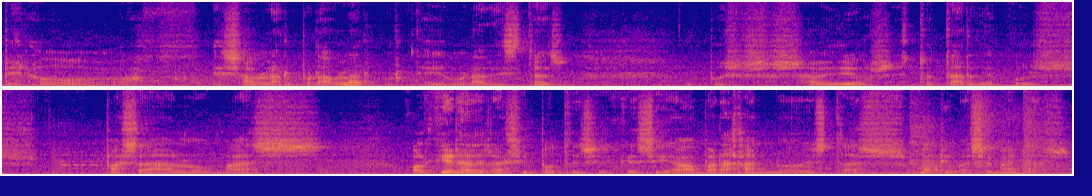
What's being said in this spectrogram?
pero es hablar por hablar, porque una de estas pues sabe Dios, esta tarde pues pasa lo más, cualquiera de las hipótesis que se iban barajando estas últimas semanas.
